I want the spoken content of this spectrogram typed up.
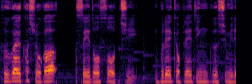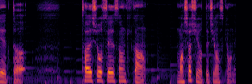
不具合箇所が制動装置、ブレーキオペレーティングシミュレーター、対象生産期間、まあ、車種によって違うんですけどね、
